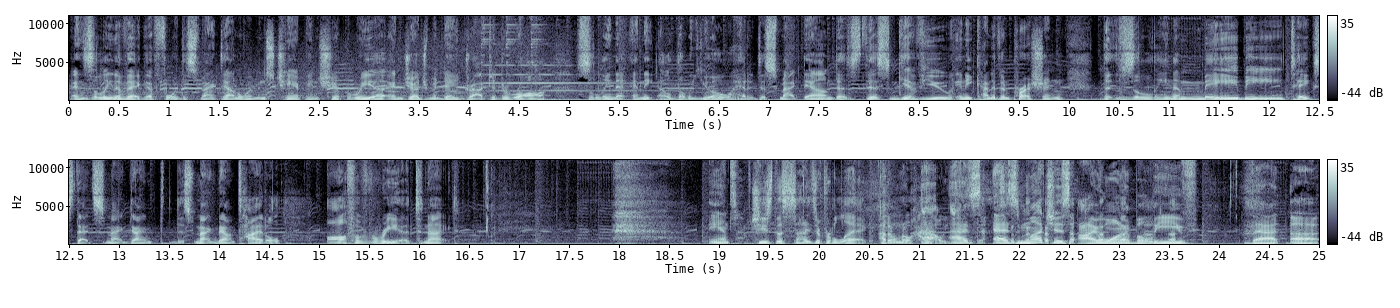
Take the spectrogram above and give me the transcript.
and Zelina Vega for the SmackDown Women's Championship. Rhea and Judgment Day drafted to Raw. Zelina and the LWO headed to SmackDown. Does this give you any kind of impression that Zelina maybe takes that SmackDown the SmackDown title off of Rhea tonight? And she's the size of her leg. I don't know how. as as much as I want to believe that uh,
